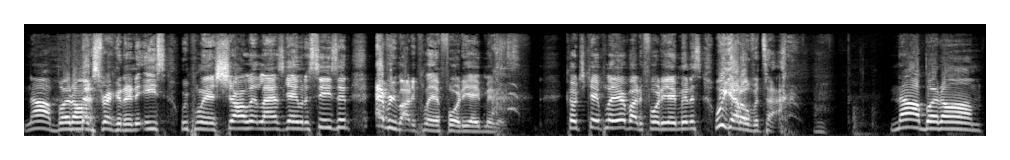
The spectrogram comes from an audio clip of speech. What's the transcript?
nah, but um, Best record in the East. We playing Charlotte last game of the season. Everybody playing 48 minutes. Coach can't play everybody 48 minutes. We got overtime. Nah, but um,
